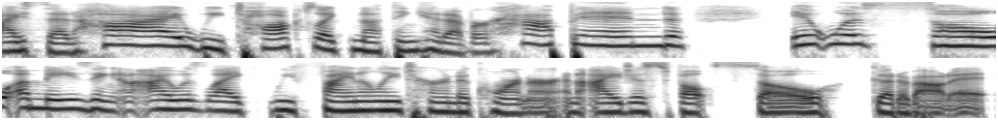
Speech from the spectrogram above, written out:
I said hi. We talked like nothing had ever happened. It was so amazing. And I was like, we finally turned a corner. And I just felt so good about it.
